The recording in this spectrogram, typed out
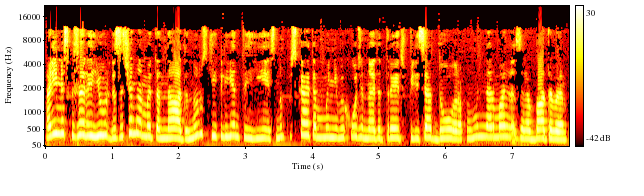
они мне сказали, Юр, да зачем нам это надо? Ну, русские клиенты есть, ну, пускай там мы не выходим на этот трейд в 50 долларов, но мы нормально зарабатываем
